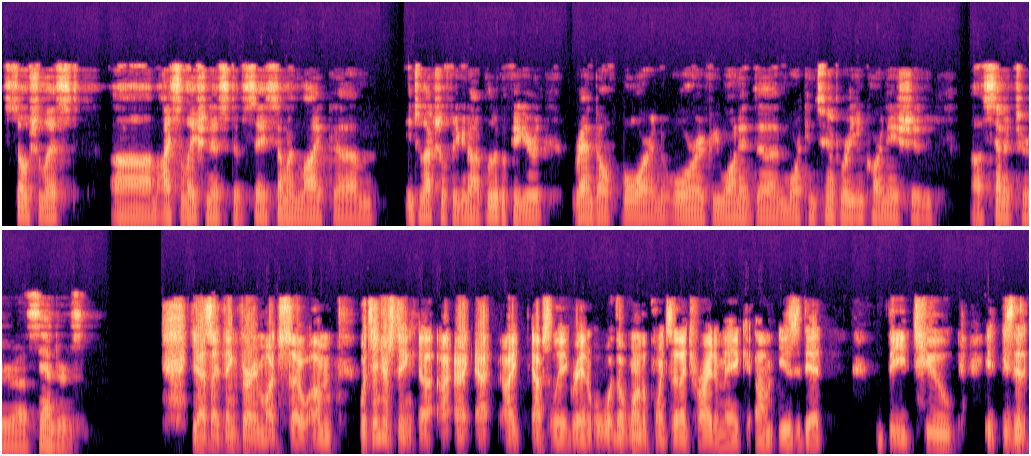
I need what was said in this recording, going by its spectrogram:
socialist, um, isolationist of, say, someone like um, intellectual figure, not a political figure, Randolph Bourne, or if you wanted a more contemporary incarnation, uh, Senator uh, Sanders. Yes, I think very much so. Um, what's interesting, uh, I, I, I, absolutely agree. And the, one of the points that I try to make um, is that the two is that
